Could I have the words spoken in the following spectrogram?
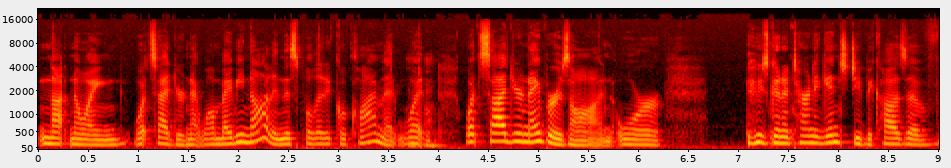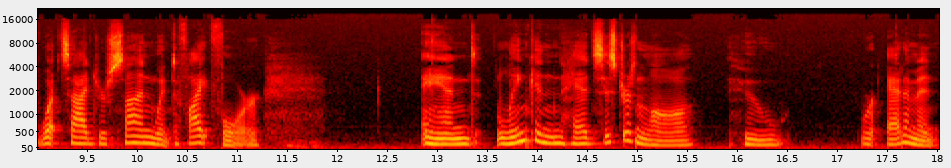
not knowing what side your well maybe not in this political climate what mm-hmm. what side your neighbor is on or who's going to turn against you because of what side your son went to fight for and Lincoln had sisters-in-law who were adamant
